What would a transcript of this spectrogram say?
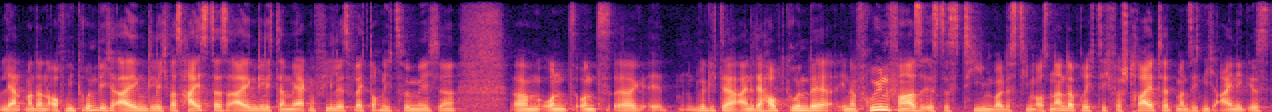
lernt man dann auch, wie gründe ich eigentlich, was heißt das eigentlich, da merken viele, ist vielleicht doch nichts für mich. Ähm, und und äh, wirklich der, eine der Hauptgründe in der frühen Phase ist das Team, weil das Team auseinanderbricht, sich verstreitet, man sich nicht einig ist,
